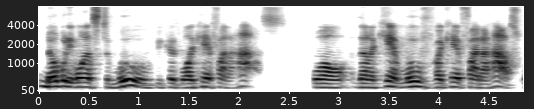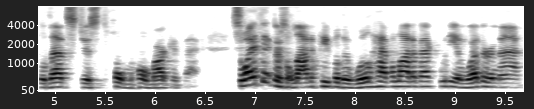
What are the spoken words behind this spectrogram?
nobody wants to move because, well, I can't find a house. Well, then I can't move if I can't find a house. Well, that's just holding the whole market back. So I think there's a lot of people that will have a lot of equity, and whether or not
